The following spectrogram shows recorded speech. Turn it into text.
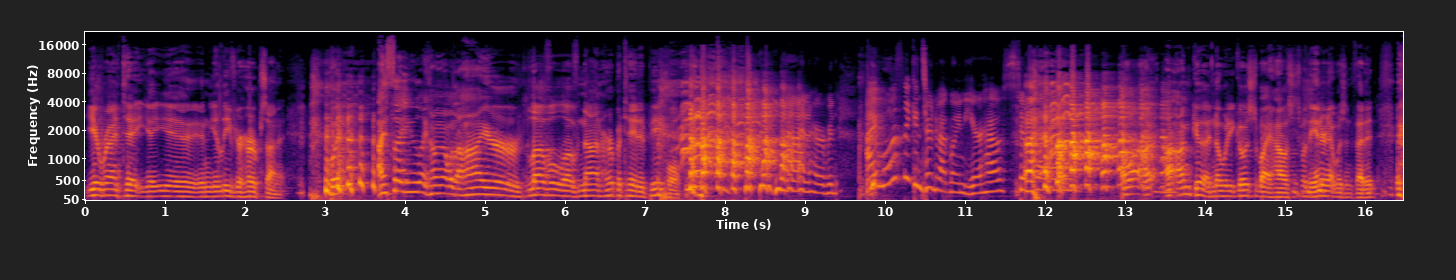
You rent it, you, you, and you leave your herps on it. But I thought you like hung out with a higher level of non-herpetated people. Not Herbert. I'm mostly concerned about going to your house to play. Oh, I, I, I'm good. Nobody goes to my house. It's where the internet was invented.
